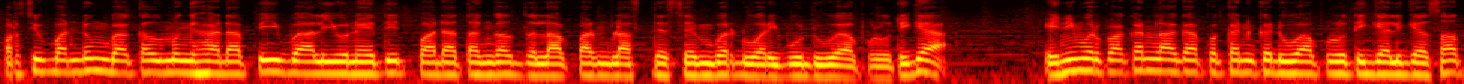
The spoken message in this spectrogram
Persib Bandung bakal menghadapi Bali United pada tanggal 18 Desember 2023. Ini merupakan laga pekan ke-23 Liga 1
